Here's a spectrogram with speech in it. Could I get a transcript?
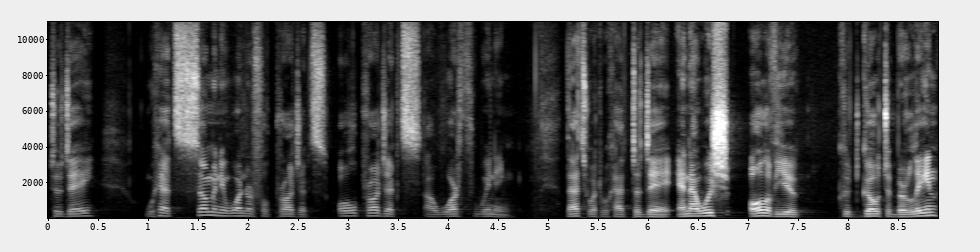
today. We had so many wonderful projects. All projects are worth winning. That's what we had today. And I wish all of you could go to Berlin,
